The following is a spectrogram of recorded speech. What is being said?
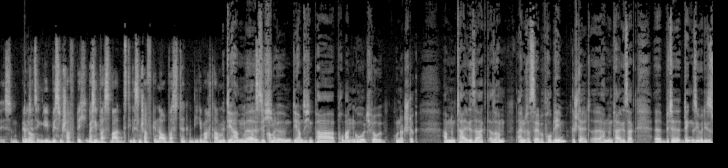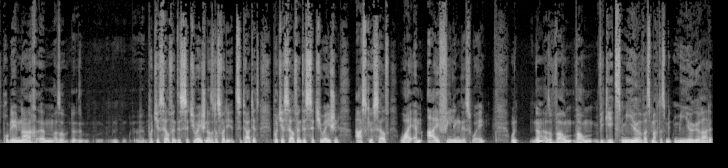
ist. Und wenn genau. das jetzt irgendwie wissenschaftlich, ich weiß nicht, was war die Wissenschaft genau, was die gemacht haben? Die haben um äh, sich, äh, die haben sich ein paar Probanden geholt, ich glaube 100 Stück, haben einem Teil gesagt, also haben ein und dasselbe Problem gestellt, äh, haben einem Teil gesagt, äh, bitte denken Sie über dieses Problem nach, ähm, also äh, put yourself in this situation, also das war die Zitat jetzt, put yourself in this situation, ask yourself, why am I feeling this way? Und Ne? Also warum, warum, wie geht's mir? Was macht es mit mir gerade?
